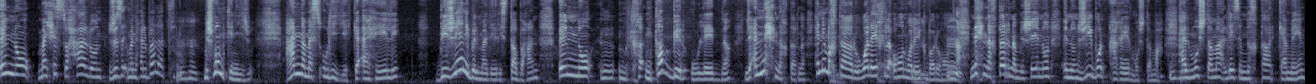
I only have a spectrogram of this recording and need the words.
إنه ما يحسوا حالهم جزء من هالبلد. مش ممكن يجوا. عنا مسؤولية كأهالي بجانب المدارس طبعا إنه نكبر أولادنا لأن نحن اخترنا. هن ما اختاروا ولا يخلقوا هون ولا يكبروا هون. نعم. نحن اخترنا مشانهم إنه نجيبهم على غير مجتمع. هالمجتمع لازم نختار كمان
